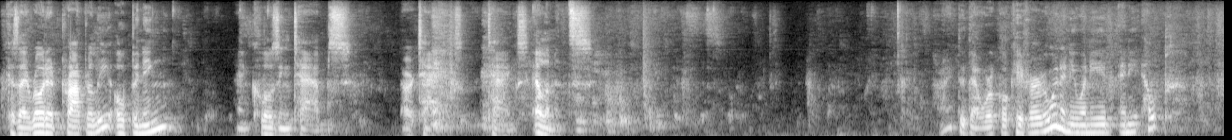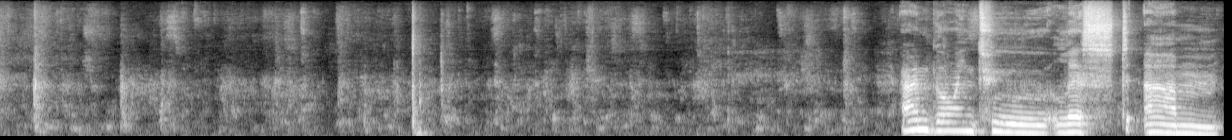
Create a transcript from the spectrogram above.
because I wrote it properly, opening and closing tabs, or tags, tags, elements. All right, did that work okay for everyone? Anyone need any help? I'm going to list um,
